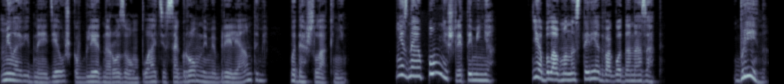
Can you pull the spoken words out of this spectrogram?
Миловидная девушка в бледно-розовом платье с огромными бриллиантами подошла к ним. «Не знаю, помнишь ли ты меня? Я была в монастыре два года назад. Брина,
